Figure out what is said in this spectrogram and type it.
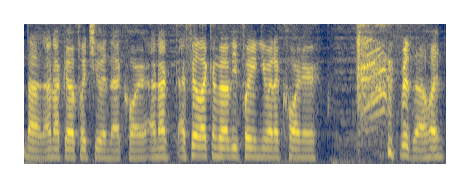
no, I'm not gonna put you in that corner. I'm not. I feel like I'm gonna be putting you in a corner for that one.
